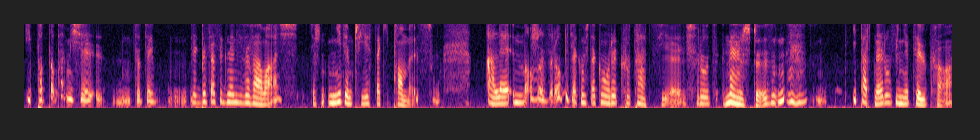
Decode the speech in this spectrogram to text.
I podoba mi się, co tutaj jakby zasygnalizowałaś, chociaż nie wiem, czy jest taki pomysł, ale może zrobić jakąś taką rekrutację wśród mężczyzn, Mhm. I partnerów, i nie tylko,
